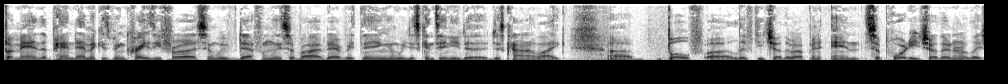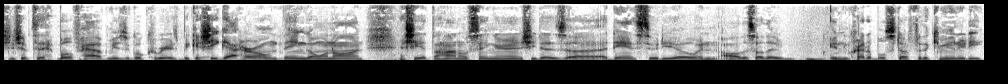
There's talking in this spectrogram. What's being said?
but man, the pandemic has been crazy for us, and we've definitely survived everything, and we just continue to just kind of like uh, both uh, lift each other up and, and support each other in a relationship to both have musical careers because she got her own thing going on, and she at the Hano singer, and she does uh, a dance studio and all this other incredible stuff for the community,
